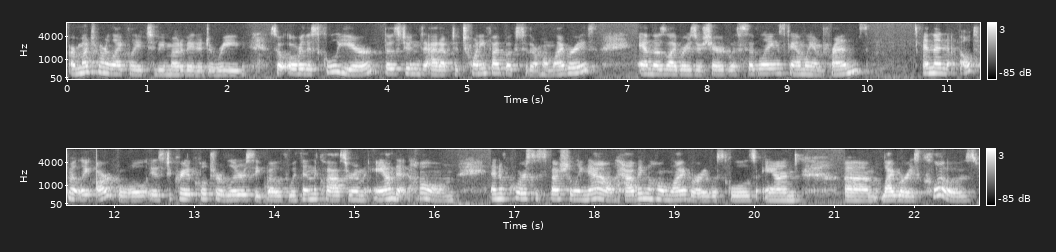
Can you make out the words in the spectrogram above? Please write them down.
are much more likely to be motivated to read. So over the school year, those students add up to 25 books to their home libraries, and those libraries are shared with siblings, family, and friends. And then ultimately, our goal is to create a culture of literacy both within the classroom and at home. And of course, especially now, having a home library with schools and um, libraries closed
